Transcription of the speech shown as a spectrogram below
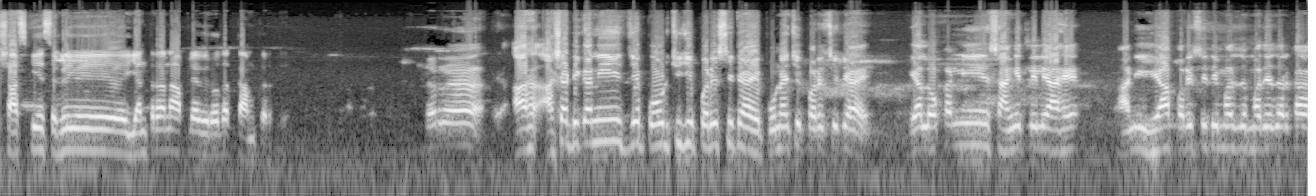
शासकीय सगळी यंत्रणा आपल्या विरोधात काम करते. तर अशा ठिकाणी जे पोर्टची जी परिस्थिती आहे पुण्याची परिस्थिती आहे या लोकांनी सांगितलेली आहे आणि ह्या परिस्थितीमध्ये मध्ये जर का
